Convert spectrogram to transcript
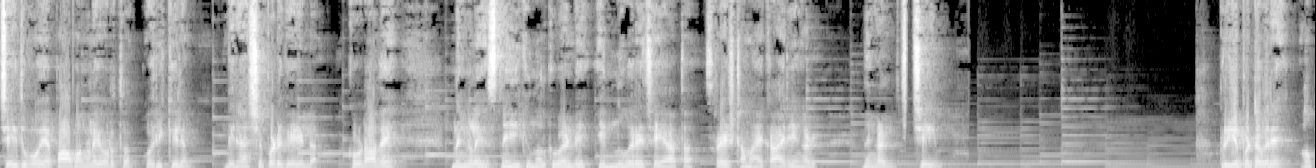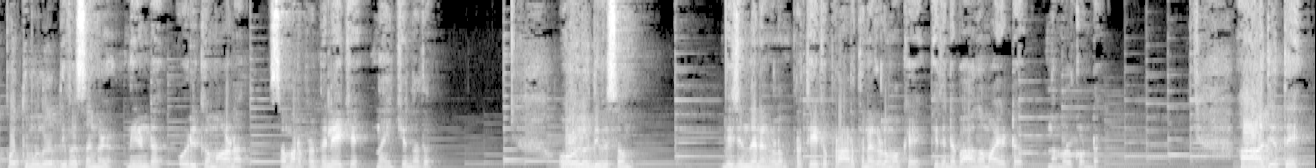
ചെയ്തുപോയ പാപങ്ങളെ ഓർത്ത് ഒരിക്കലും നിരാശപ്പെടുകയില്ല. കൂടാതെ നിങ്ങളെ സ്നേഹിക്കുന്നവർക്ക് വേണ്ടി ഇന്നുവരെ ചെയ്യാത്ത ശ്രേഷ്ഠമായ കാര്യങ്ങൾ നിങ്ങൾ ചെയ്യും. പ്രിയപ്പെട്ടവരെ മുപ്പത്തിമൂന്ന് ദിവസങ്ങൾ നീണ്ട ഒരുക്കമാണ് സമർപ്പണത്തിലേക്ക് നയിക്കുന്നത്. ഓരോ ദിവസവും വിചിന്തനങ്ങളും പ്രത്യേക പ്രാർത്ഥനകളുമൊക്കെ ഇതിന്റെ ഭാഗമായിട്ട് നമ്മൾക്കുണ്ട്. ആദ്യത്തെ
